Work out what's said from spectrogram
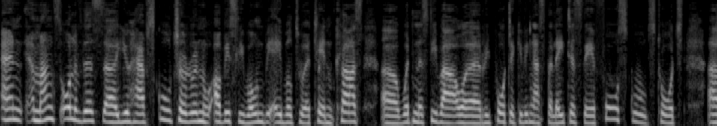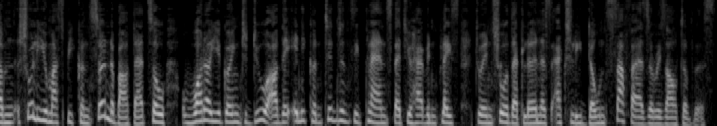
And amongst all of this, uh, you have school children who obviously won't be able to attend class. Uh, Witness Tiva, our reporter, giving us the latest. There four schools torched. Um, surely you must be concerned about that. So what are you going to do? Are there any contingency plans that you have in place to ensure that learners actually don't suffer as a result of this?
